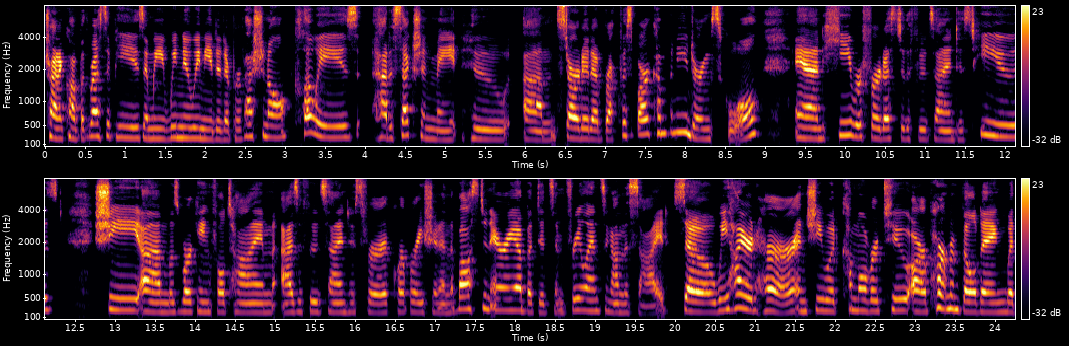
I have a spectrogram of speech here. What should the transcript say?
trying to come up with recipes, and we we knew we needed a professional. Chloe's had a section mate who um, started a breakfast bar company during school and he referred us to the food scientist he used. She um, was working full time as a food scientist for a corporation in the Boston area, but did some freelancing on the side. So we hired her, and she would come over to our apartment building with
